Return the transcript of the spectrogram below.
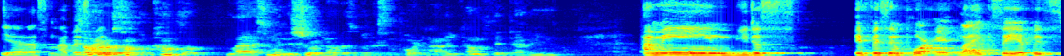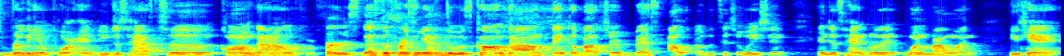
Yeah, that's my best. So if something comes up last minute, short notice, but it's important? How do you kind of fit that in? I mean, you just if it's important, like say if it's really important, you just have to calm down first. That's the first thing you have to do is calm down, think about your best out of the situation and just handle it one by one. You can't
